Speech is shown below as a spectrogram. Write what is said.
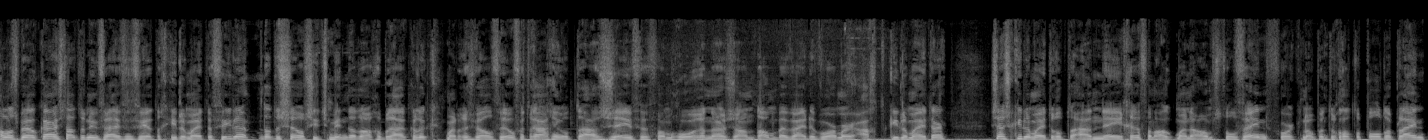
Alles bij elkaar staat er nu 45 kilometer file. Dat is zelfs iets minder dan gebruikelijk. Maar er is wel veel vertraging op de A7 van Horen naar Zaandam... bij Weidewormer, 8 kilometer. 6 kilometer op de A9 van Alkmaar naar Amstelveen... voor knooppunt Rotterpolderplein.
